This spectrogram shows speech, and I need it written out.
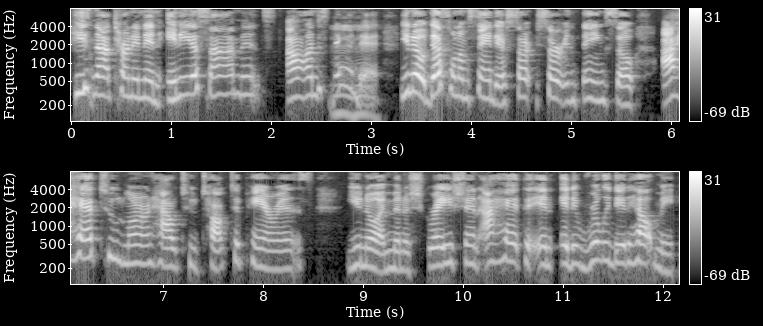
he's not turning in any assignments. I understand mm-hmm. that. You know, that's what I'm saying. There's cer- certain things. So I had to learn how to talk to parents, you know, administration. I had to, and, and, it really did help me.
